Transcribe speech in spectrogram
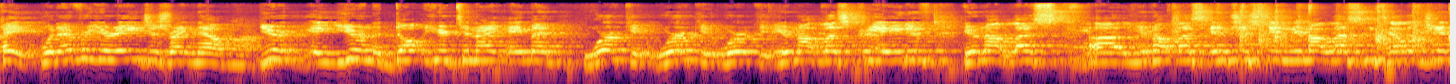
Hey, whatever your age is right now, you're you're an adult here tonight. Amen. Work it, work it, work it. You're not less creative. You're not less. Uh, you're not less interesting. You're not less intelligent.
